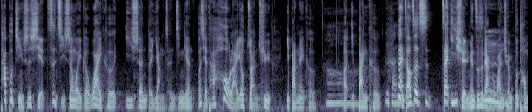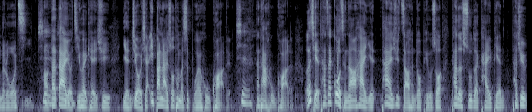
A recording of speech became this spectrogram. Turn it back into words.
他不仅是写自己身为一个外科医生的养成经验，而且他后来又转去一般内科啊、哦呃，一般科。一般科。那你知道这是在医学里面，这是两个完全不同的逻辑。好、嗯，那、哦、大家有机会可以去研究一下。一般来说，他们是不会互跨的。是，但他互跨了，而且他在过程当中，他还也他还去找很多，比如说他的书的开篇，他去。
